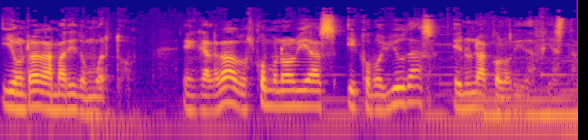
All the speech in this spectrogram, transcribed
y honrar al marido muerto, engalanados como novias y como viudas en una colorida fiesta.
